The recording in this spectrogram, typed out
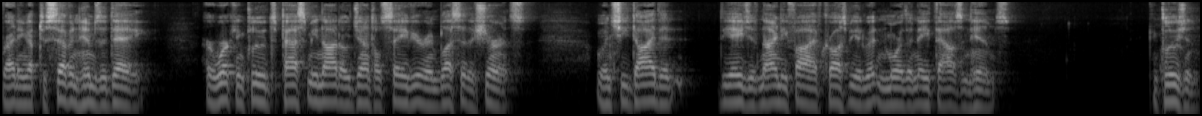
writing up to seven hymns a day. Her work includes Pass Me Not, O Gentle Savior, and Blessed Assurance. When she died at the age of 95, Crosby had written more than 8,000 hymns. Conclusion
